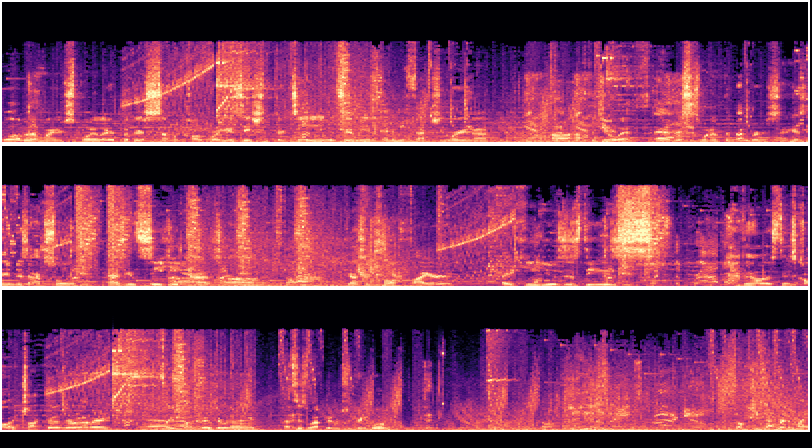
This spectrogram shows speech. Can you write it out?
a little bit of a minor spoiler, but there's someone called Organization 13. It's to be an enemy faction we're going to uh, have to deal with, and this is one of the members, and his name is Axel. As you can see, he has uh, he has control of fire. And he uses these. What the hell are those things called? Like chakrams or whatever? Yeah. Flame chakrams or whatever? That's his weapon, which is pretty cool. No, no, he got rid of my.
